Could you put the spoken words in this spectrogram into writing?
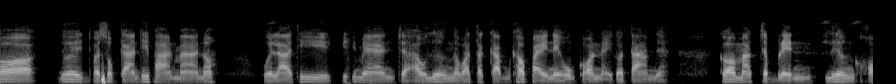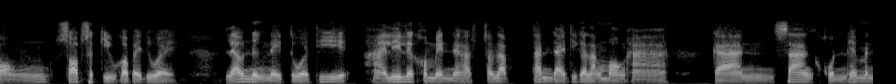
ก็ด้วยประสบการณ์ที่ผ่านมาเนาะเวลาที่พี่แมนจะเอาเรื่องนวัตกรรมเข้าไปในองค์กรไหนก็ตามเนี่ย ก็มักจะ blend เรื่องของ soft skill เข้าไปด้วย แล้วหนึ่งในตัวที่ highly recommend นะครับสำหรับท่านใดที่กำลังมองหาการสร้างคนให้มัน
